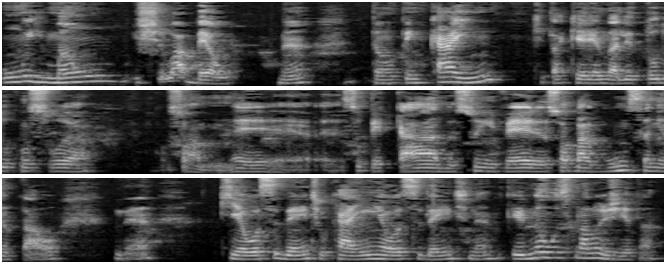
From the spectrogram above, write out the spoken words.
um irmão estilo Abel, né? Então tem Caim, que está querendo ali todo com sua, com sua é, seu pecado, sua inveja, sua bagunça mental, né? Que é o Ocidente, o Caim é o Ocidente, né? Ele não usa analogia, tá?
